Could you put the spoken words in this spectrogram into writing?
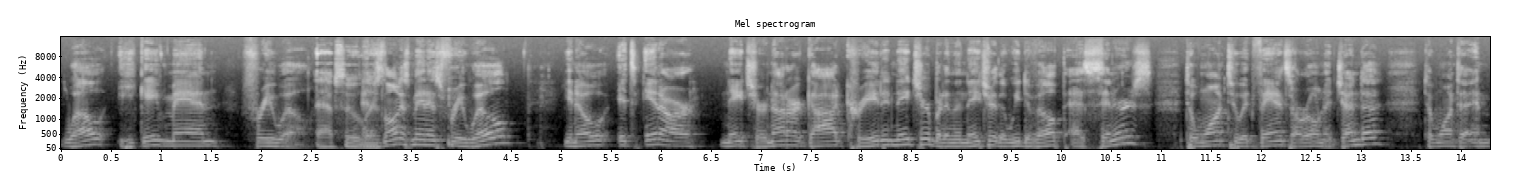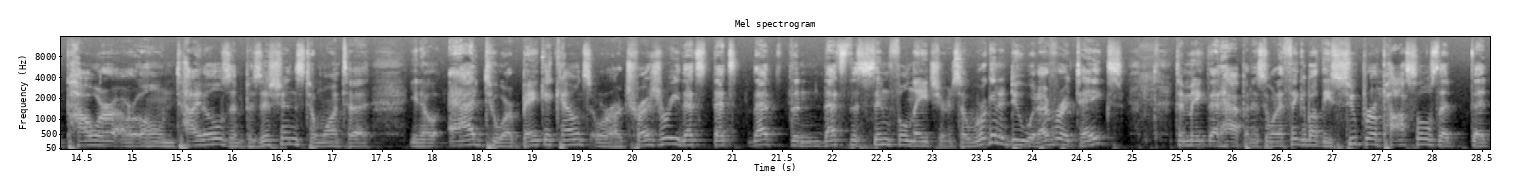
well, he gave man free will. Absolutely. And as long as man has free will, you know, it's in our nature, not our God created nature, but in the nature that we developed as sinners to want to advance our own agenda, to want to empower our own titles and positions, to want to, you know, add to our bank accounts or our treasury. That's that's that's the that's the sinful nature. And So we're going to do whatever it takes to make that happen. And so when I think about these super apostles that that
